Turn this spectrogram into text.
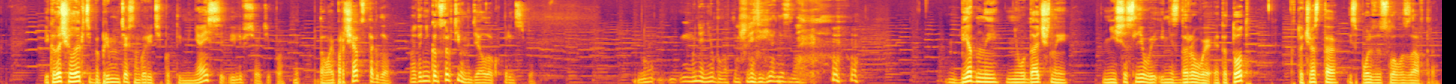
И когда человек тебе прямым текстом говорит, типа, ты меняйся или все, типа, ну, давай прощаться тогда. Но это не конструктивный диалог, в принципе. Ну, у меня не было отношений, я не знаю. Бедный, неудачный, несчастливый и нездоровый — это тот, кто часто использует слово «завтра».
